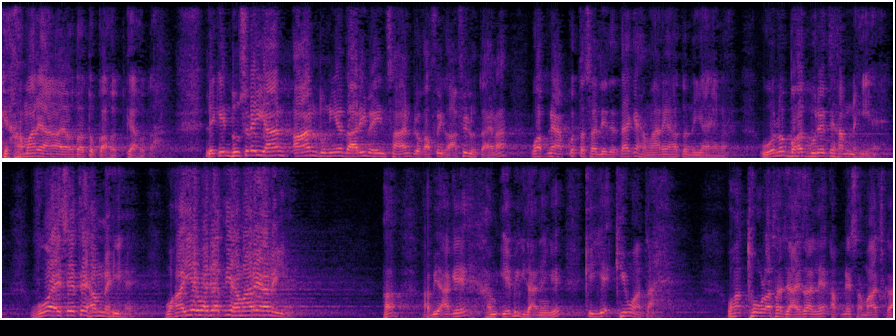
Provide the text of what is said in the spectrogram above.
कि हमारे यहाँ आया होता तो क्या होता? लेकिन दूसरे ही आन, दुनियादारी में इंसान जो काफ़ी गाफिल होता है ना वो अपने आप को तसली देता है कि हमारे यहाँ तो नहीं आया ना। वो लोग बहुत बुरे थे हम नहीं है। वो ऐसे थे हम नहीं है। वहाँ ये वजह थी हमारे यहाँ नहीं है। हाँ अभी आगे हम ये भी जानेंगे कि ये क्यों आता है। वहाँ थोड़ा सा जायजा लें अपने समाज का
